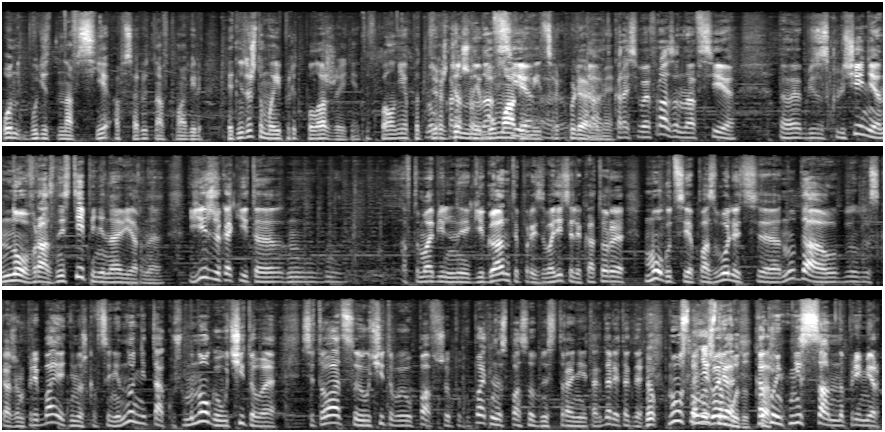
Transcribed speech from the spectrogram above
он будет на все абсолютно автомобили. Это не то, что мои предположения, это вполне Ну, подтвержденные хорошо, на бумагами все, и э, циркулярами. да, красивая фраза на все э, без исключения, но в разной степени, наверное. Есть же какие-то автомобильные гиганты, производители, которые могут себе позволить, э, ну да, скажем, прибавить немножко в цене, но не так уж много, учитывая ситуацию, учитывая упавшую покупательную способность в стране и так далее, и так далее. Ну, Ну, условно конечно, говоря, будут, какой-нибудь Nissan, например.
